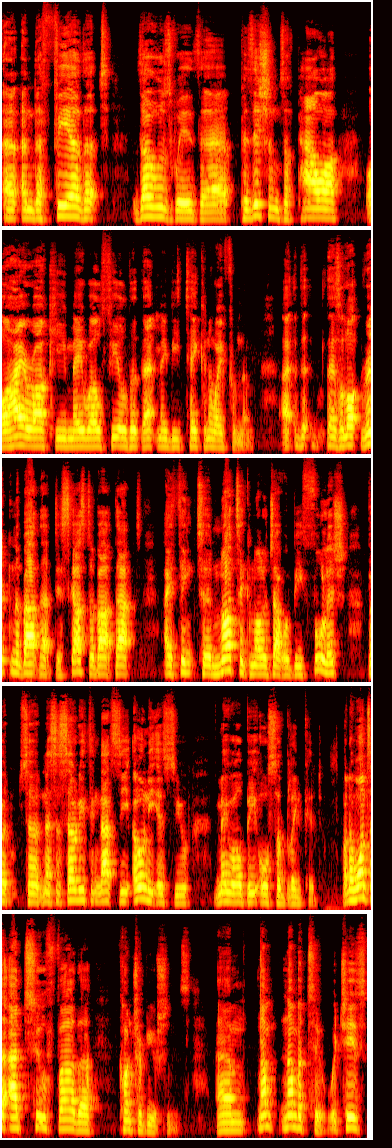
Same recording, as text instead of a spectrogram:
uh, and the fear that those with uh, positions of power or hierarchy may well feel that that may be taken away from them. Uh, th- there's a lot written about that, discussed about that. I think to not acknowledge that would be foolish, but to necessarily think that's the only issue may well be also blinkered. But I want to add two further contributions. Um, num- number two, which is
